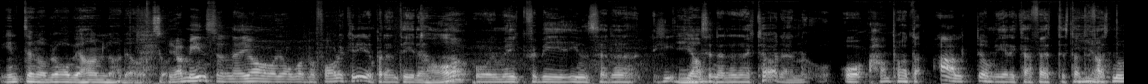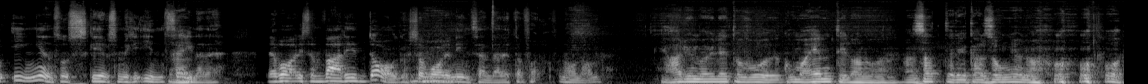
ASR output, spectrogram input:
inte något bra behandlade alltså. Jag minns när jag jobbade på Falukuriren på den tiden ja. och vi gick förbi insändare-redaktören och han pratade alltid om Erik Affettes. Att det fanns nog ingen som skrev så mycket insändare. Nej. Det var liksom varje dag som mm. var en insändare från honom. Jag hade ju möjlighet att få komma hem till honom. Han satt där i kalsongerna och, och,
